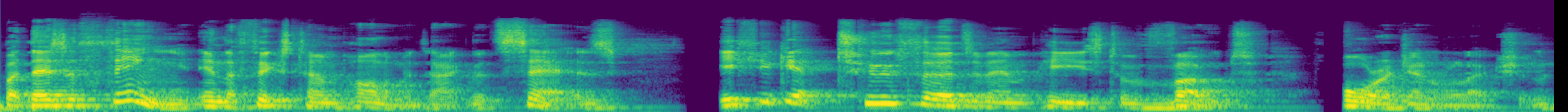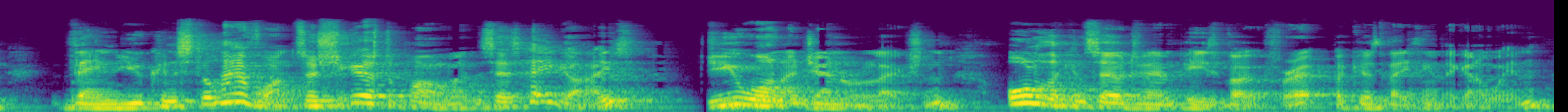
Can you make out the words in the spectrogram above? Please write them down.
But there's a thing in the Fixed Term Parliament Act that says if you get two thirds of MPs to vote for a general election, then you can still have one. So she goes to Parliament and says, hey guys, do you want a general election? All of the Conservative MPs vote for it because they think they're going to win.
